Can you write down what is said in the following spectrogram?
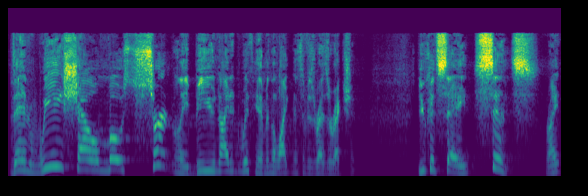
then we shall most certainly be united with him in the likeness of his resurrection. You could say, since, right?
